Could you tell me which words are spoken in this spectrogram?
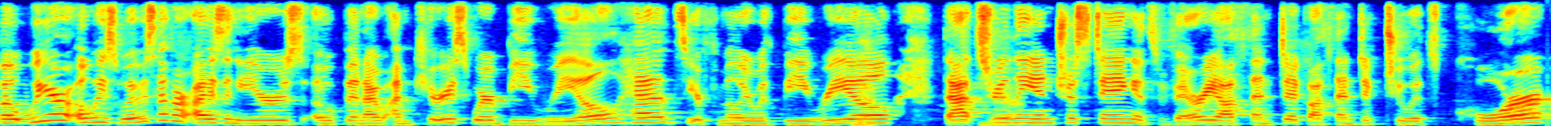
But we are always we always have our eyes and ears open. I, I'm curious where BeReal heads. You're familiar with Be Yeah. Real? That's Yeah. really interesting. It's very authentic, authentic to its core.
